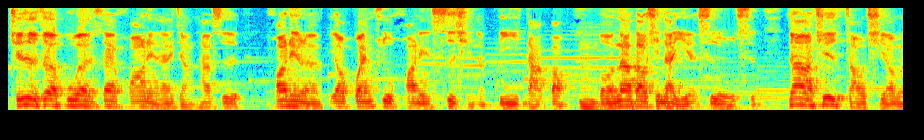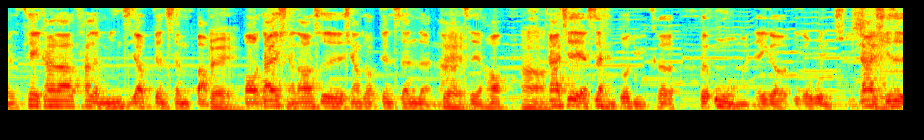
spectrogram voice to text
其实这个部分在花莲来讲，它是。花莲人要关注花莲事情的第一大报，嗯哦，那到现在也是如此。那其实早期啊，我们可以看到它的名字叫根生报，对哦，大家想到是像说根生人啊这些哈，啊，那其实也是很多旅客会问我们的一个一个问题。那其实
